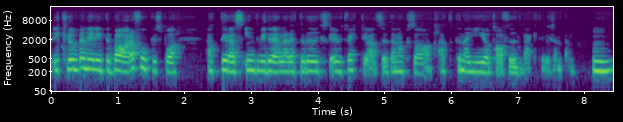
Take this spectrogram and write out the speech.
i klubben är det inte bara fokus på att deras individuella retorik ska utvecklas utan också att kunna ge och ta feedback till exempel. Mm.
